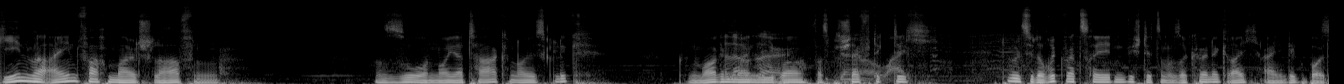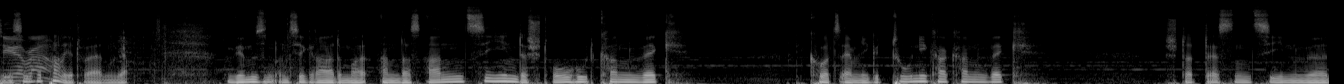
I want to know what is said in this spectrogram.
Gehen wir einfach mal schlafen. So, neuer Tag, neues Glück. Guten Morgen, mein Lieber. Was beschäftigt dich? Du willst wieder rückwärts reden. Wie steht's in unser Königreich? Einige Gebäude müssen repariert werden, ja. Wir müssen uns hier gerade mal anders anziehen. Der Strohhut kann weg. Die kurzärmelige Tunika kann weg. Stattdessen ziehen wir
